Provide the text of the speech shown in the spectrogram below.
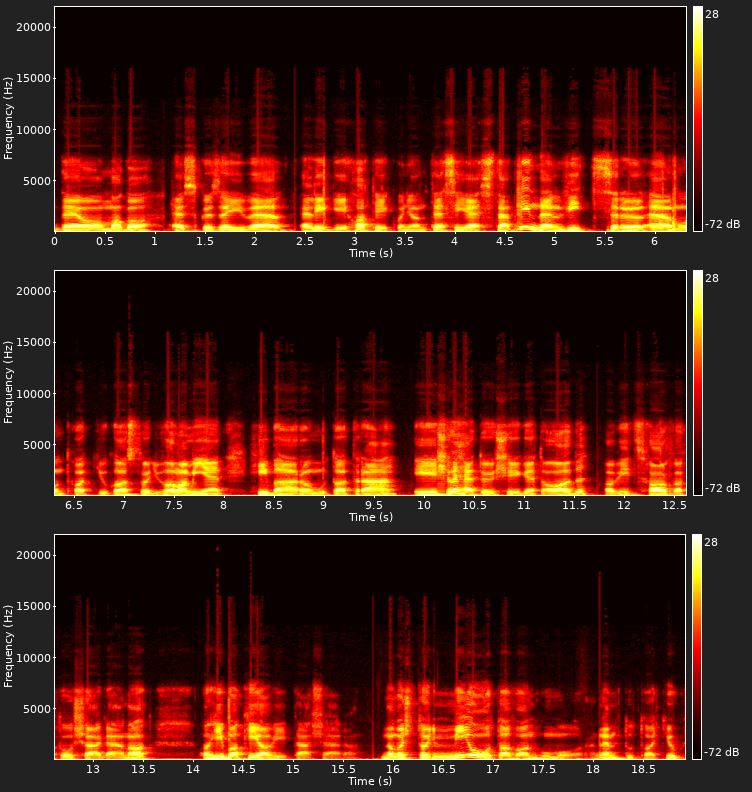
de a maga eszközeivel eléggé hatékonyan teszi ezt. Tehát minden viccről elmondhatjuk azt, hogy valamilyen hibára mutat rá, és lehetőséget ad a vicc hallgatóságának a hiba kiavítására. Na most, hogy mióta van humor, nem tudhatjuk.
